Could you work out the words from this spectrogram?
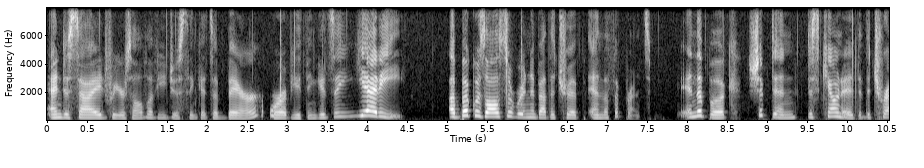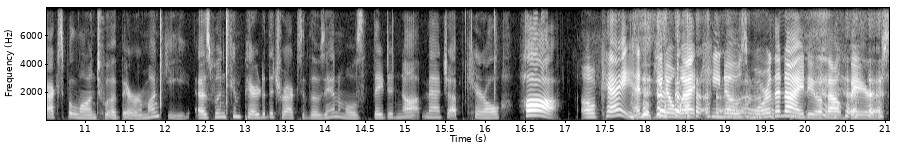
and decide for yourself if you just think it's a bear or if you think it's a Yeti. A book was also written about the trip and the footprints. In the book, Shipton discounted that the tracks belonged to a bear or monkey, as when compared to the tracks of those animals, they did not match up, Carol. Ha! Okay. And you know what? He knows more than I do about bears.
